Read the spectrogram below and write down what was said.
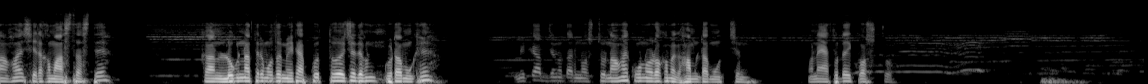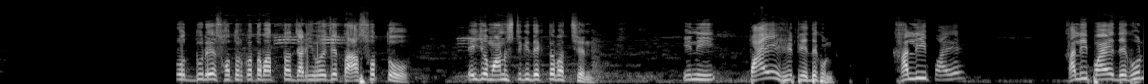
না হয়, সেরকম আস্তে আস্তে। কারণ লোকনাথের মতো মেকআপ করতে হয়েছে দেখুন গোটা মুখে। মেকআপ যেন তার নষ্ট না হয়, কোনো রকমে ঘামটা মুচ্ছেন মানে এতটাই কষ্ট। রোদ্দুরে সতর্কতা বার্তা জারি হয়েছে তা সত্ত্বেও এই যে মানুষটিকে দেখতে পাচ্ছেন? ইনি পায়ে হেঁটে দেখুন, খালি পায়ে খালি পায়ে দেখুন,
